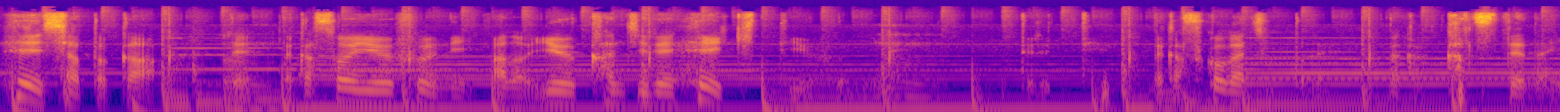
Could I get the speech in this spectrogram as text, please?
弊社とかで、うん。なんかそういう風にあの言う感じで兵器っていう風にうん。言ってるっていう、なんかそこがちょっとね、なんかかつてない、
